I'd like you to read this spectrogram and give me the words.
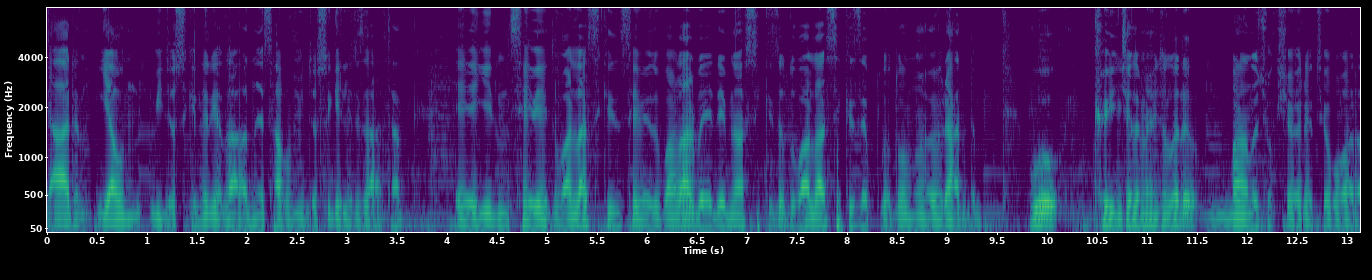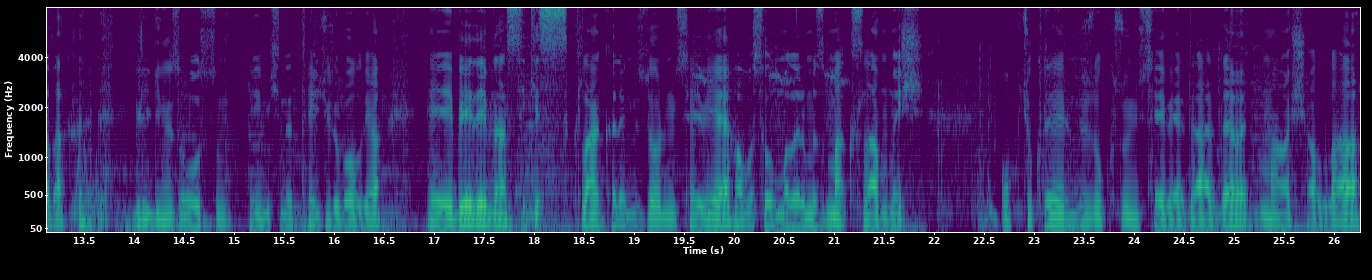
Yarın ya onun videosu gelir ya da ana hesabın videosu gelir zaten. E, 7. seviye duvarlar, 8. seviye duvarlar. Belediye Binası 8'de duvarlar 8 yapılıyordu. Onu öğrendim. Bu köy inceleme videoları bana da çok şey öğretiyor bu arada. Bilginiz olsun. Benim için de tecrübe oluyor. E, belediye binası 8, klan kalemiz 4. seviye. Hava savunmalarımız maxlanmış. Okçu kulelerimiz 9. seviyelerde maşallah.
